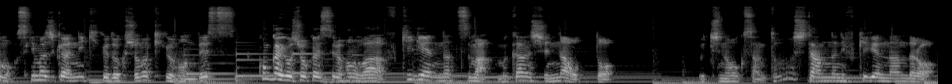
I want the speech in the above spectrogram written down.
うも、隙間時間に聞く読書の聞く本です。今回ご紹介する本は、不機嫌な妻、無関心な夫。うちの奥さん、どうしてあんなに不機嫌なんだろ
